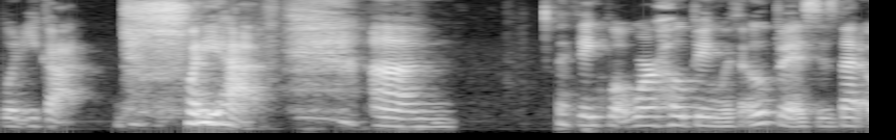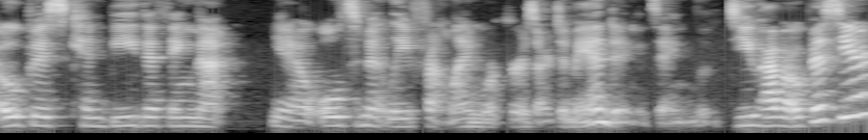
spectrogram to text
what do you got? what do you have? Um, I think what we're hoping with Opus is that Opus can be the thing that you know ultimately frontline workers are demanding and saying, "Do you have Opus here?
